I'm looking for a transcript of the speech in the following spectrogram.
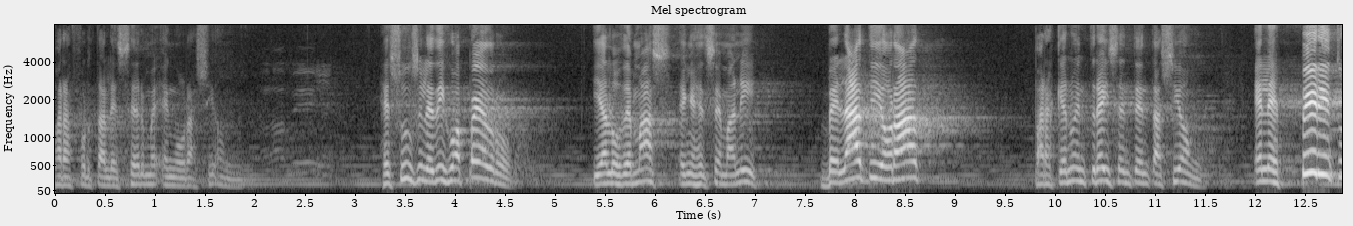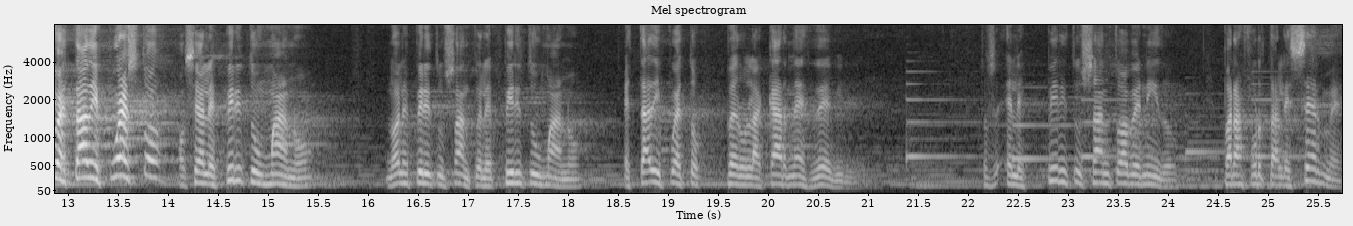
para fortalecerme en oración. Jesús le dijo a Pedro y a los demás en Getsemaní, velad y orad para que no entréis en tentación. El Espíritu está dispuesto, o sea, el Espíritu humano, no el Espíritu Santo, el Espíritu humano está dispuesto, pero la carne es débil. Entonces el Espíritu Santo ha venido para fortalecerme,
